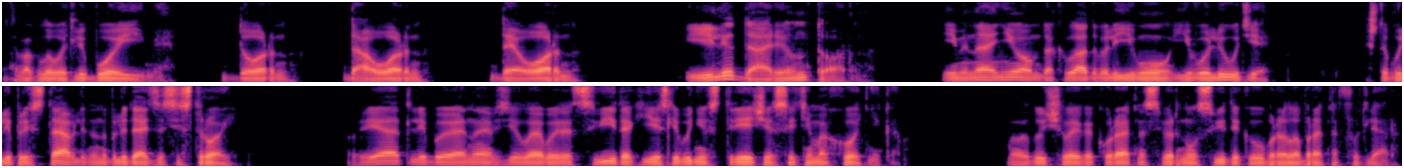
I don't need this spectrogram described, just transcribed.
Это могло быть любое имя. Дорн, Даорн, Деорн или Дарион Торн. Именно о нем докладывали ему его люди, что были приставлены наблюдать за сестрой. Вряд ли бы она взяла бы этот свиток, если бы не встреча с этим охотником. Молодой человек аккуратно свернул свиток и убрал обратно в футляр.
